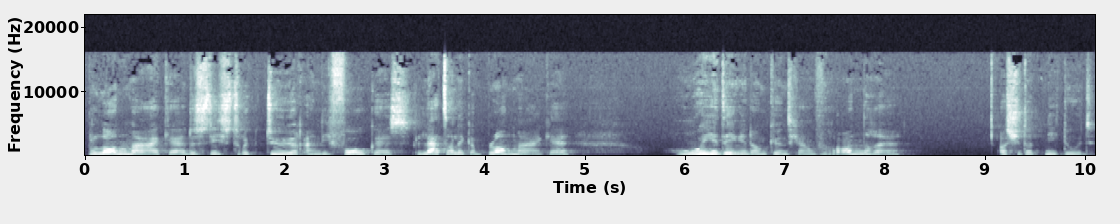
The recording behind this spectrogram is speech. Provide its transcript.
plan maken, dus die structuur en die focus, letterlijk een plan maken, hoe je dingen dan kunt gaan veranderen. Als je dat niet doet,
